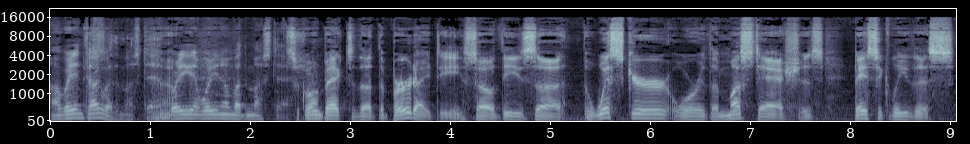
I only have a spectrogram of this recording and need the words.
Oh, we didn't talk about the mustache. No. What do you What do you know about the mustache? So going back to the the bird ID, so these uh, the whisker or the mustache is basically this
